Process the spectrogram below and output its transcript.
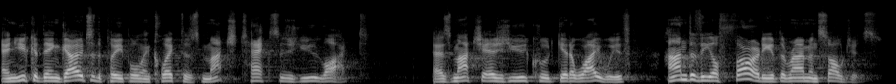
and you could then go to the people and collect as much tax as you liked, as much as you could get away with under the authority of the Roman soldiers.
